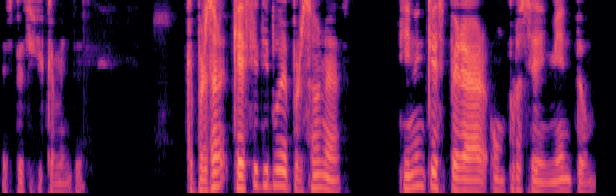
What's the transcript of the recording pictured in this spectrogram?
específicamente. Que, perso- que este tipo de personas tienen que esperar un procedimiento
